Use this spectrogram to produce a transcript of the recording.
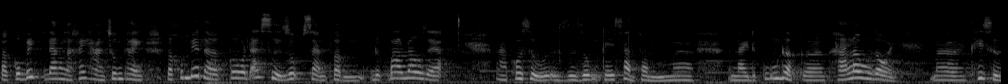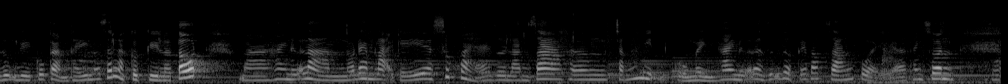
và cô Bích đang là khách hàng trung thành và không biết là cô đã sử dụng sản phẩm được bao lâu rồi ạ? À, cô sử, sử dụng cái sản phẩm à, này cũng được ờ, khá lâu rồi mà khi sử dụng thì cô cảm thấy nó rất là cực kỳ là tốt. Mà hai nữa là nó đem lại cái sức khỏe rồi làn da ờ, trắng mịn của mình. Hai nữa là giữ được cái vóc dáng của à, thanh xuân. Dạ.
